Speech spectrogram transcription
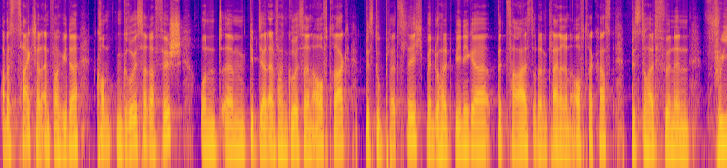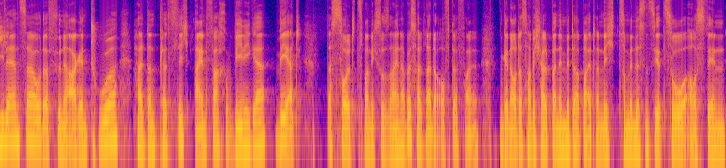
Aber es zeigt halt einfach wieder, kommt ein größerer Fisch und ähm, gibt dir halt einfach einen größeren Auftrag, bist du plötzlich, wenn du halt weniger bezahlst oder einen kleineren Auftrag hast, bist du halt für einen Freelancer oder für eine Agentur halt dann plötzlich einfach weniger wert. Das sollte zwar nicht so sein, aber ist halt leider oft der Fall. Und genau das habe ich halt bei einem Mitarbeiter nicht, zumindest jetzt so aus den,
